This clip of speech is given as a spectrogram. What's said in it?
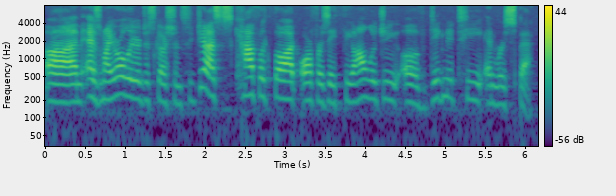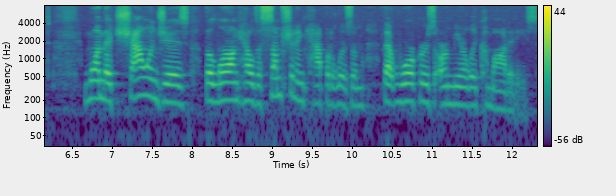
Um, as my earlier discussion suggests, Catholic thought offers a theology of dignity and respect, one that challenges the long held assumption in capitalism that workers are merely commodities.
